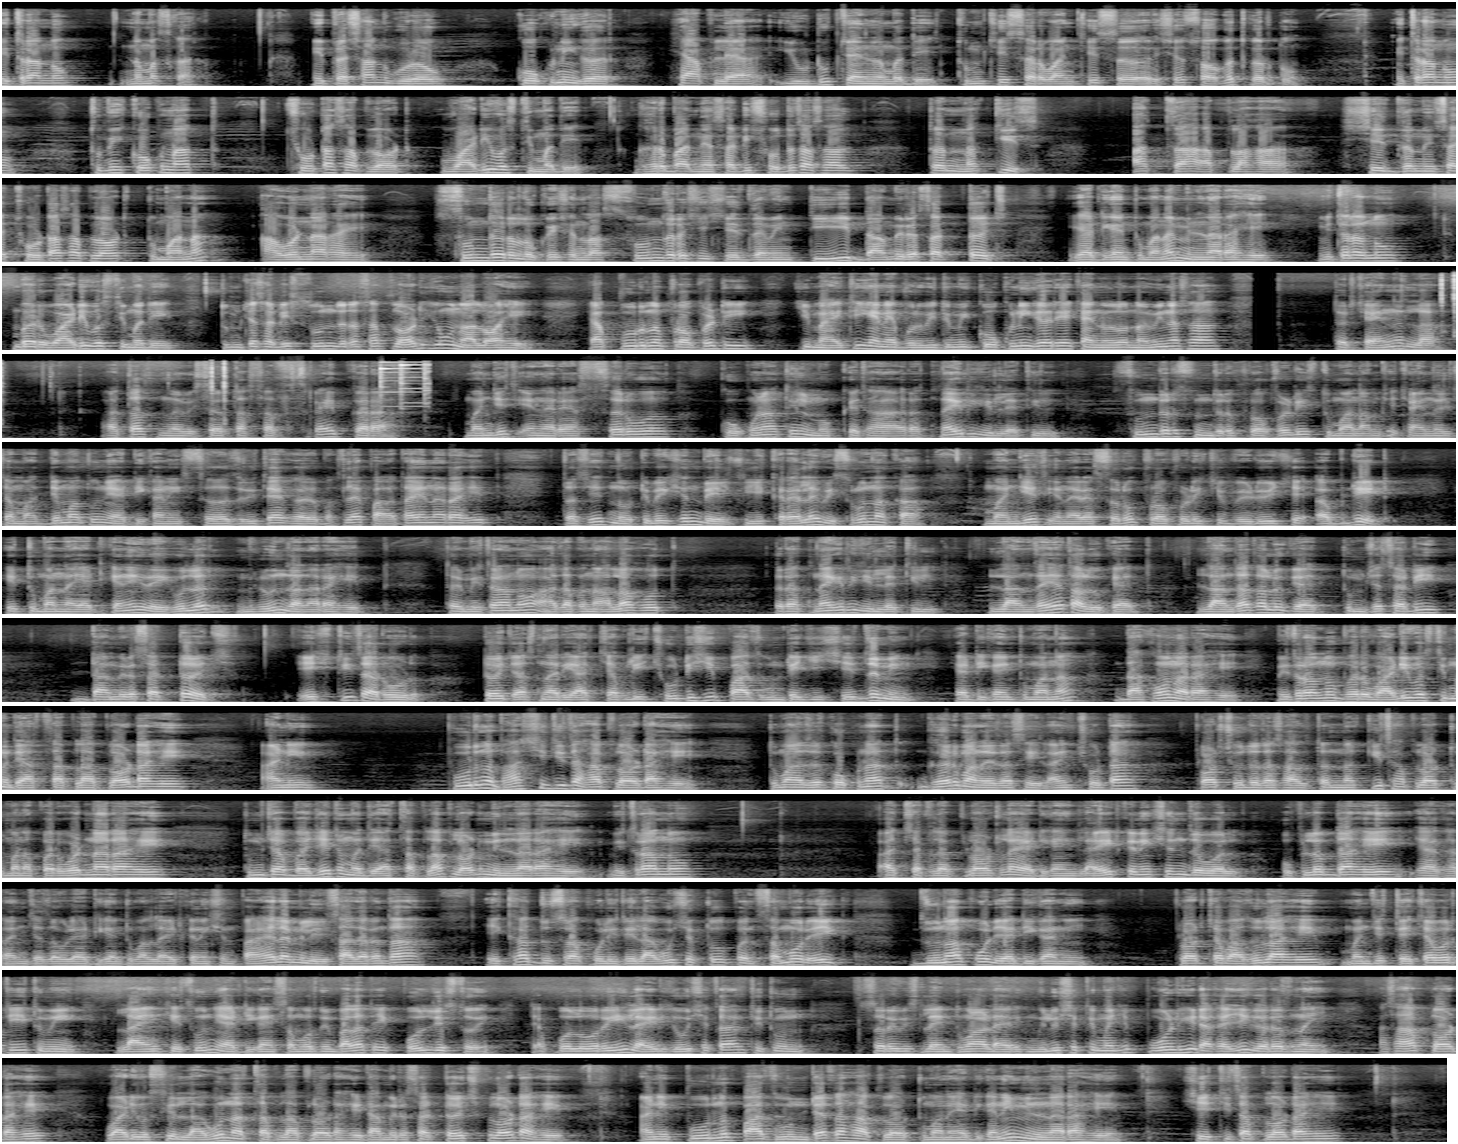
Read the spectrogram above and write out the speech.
मित्रांनो नमस्कार. मी प्रशांत गुरव कोकणी घर हे आपल्या यूट्यूब चॅनलमध्ये तुमचे सर्वांचे सहर्ष स्वागत करतो. मित्रांनो तुम्ही कोकणात छोटासा प्लॉट वाडी वस्तीमध्ये घर बांधण्यासाठी शोधत असाल तर नक्कीच आजचा आपला हा शेतजमिनीचा छोटासा प्लॉट तुम्हाला आवडणार आहे. सुंदर लोकेशनला सुंदर अशी शेतजमीन तीही डांबीर असा टच या ठिकाणी तुम्हाला मिळणार आहे. मित्रांनो भर वाडी वस्तीमध्ये तुमच्यासाठी सुंदर असा प्लॉट घेऊन आलो आहे. या पूर्ण प्रॉपर्टीची माहिती घेण्यापूर्वी तुम्ही कोकणी घर या चॅनलवर नवीन असाल तर चॅनलला आताच न विसरता सबस्क्राईब करा. म्हणजेच येणाऱ्या सर्व कोकणातील मुख्यतः रत्नागिरी जिल्ह्यातील सुंदर सुंदर प्रॉपर्टीज तुम्हाला आमच्या चॅनलच्या माध्यमातून या ठिकाणी सहजरित्या घर बसल्या पाहता येणार आहेत. तसेच नोटिफिकेशन बेल क्लिक करायला विसरू नका. म्हणजेच येणाऱ्या सर्व प्रॉपर्टीचे व्हिडिओचे अपडेट हे तुम्हाला या ठिकाणी रेग्युलर मिळून जाणार आहेत. तर मित्रांनो आज आपण आलो आहोत रत्नागिरी जिल्ह्यातील लांजा या तालुक्यात. लांजा तालुक्यात तुमच्यासाठी डांबिरसा टच एस टीचा रोड टच असणारी आजची आपली छोटीशी पाच गुंठ्याची शेतजमीन या ठिकाणी तुम्हाला दाखवणार आहे. मित्रांनो भरवाडी वस्तीमध्ये आजचा आपला प्लॉट आहे आणि पूर्ण भात शेतीचा हा प्लॉट आहे. तुम्हाला जर कोकणात घर बांधायचं असेल आणि छोटा प्लॉट शोधत असाल तर नक्कीच हा प्लॉट तुम्हाला परवडणार आहे. तुमच्या बजेटमध्ये आजचा आपला प्लॉट मिळणार आहे. मित्रांनो आजच्या आपल्या प्लॉटला या ठिकाणी लाइट कनेक्शन जवळ उपलब्ध आहे. या घरांच्या जवळ या ठिकाणी तुम्हाला लाइट कनेक्शन पाहायला मिळेल. साधारणतः एखाद दुसरा पोल इथे लागू शकतो पण समोर एक जुना पोल या ठिकाणी प्लॉटच्या बाजूला आहे. म्हणजे त्याच्यावरती तुम्ही लाईन खेचून या ठिकाणी समोर तुम्ही पाहिला तर एक पोल दिसतोय. त्या पोलवरही लाइट घेऊ शकता आणि तिथून सर्व्हिस लाईन तुम्हाला डायरेक्ट मिळू शकते. म्हणजे पोलही टाकायची गरज नाही. असा हा प्लॉट आहे. वाडीवस्ती लागून आजचा आपला प्लॉट आहे. डांबेरसा टच प्लॉट आहे. आणि पूर्ण पाच गुंठ्याचा हा प्लॉट तुम्हाला या ठिकाणी मिळणार आहे. शेतीचा प्लॉट आहे.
